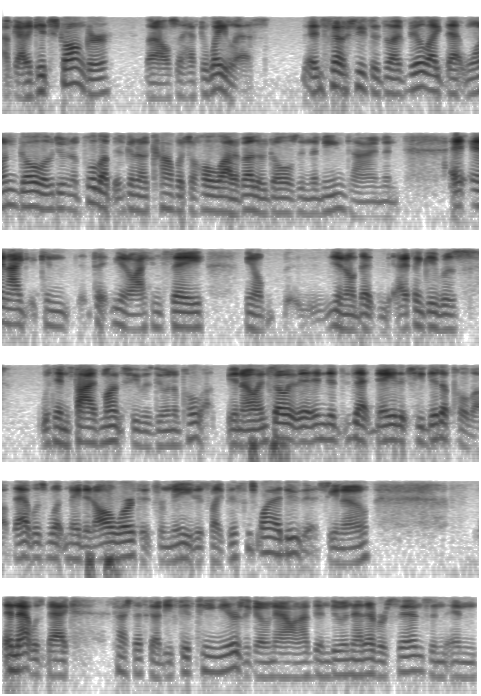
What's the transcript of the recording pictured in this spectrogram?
I've got to get stronger, but I also have to weigh less." And so she said, I feel like that one goal of doing a pull up is going to accomplish a whole lot of other goals in the meantime. And and I can, you know, I can say, you know, you know that I think it was within five months she was doing a pull up, you know. And so in that day that she did a pull up, that was what made it all worth it for me. Just like this is why I do this, you know. And that was back gosh, that's got to be 15 years ago now, and I've been doing that ever since. And and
